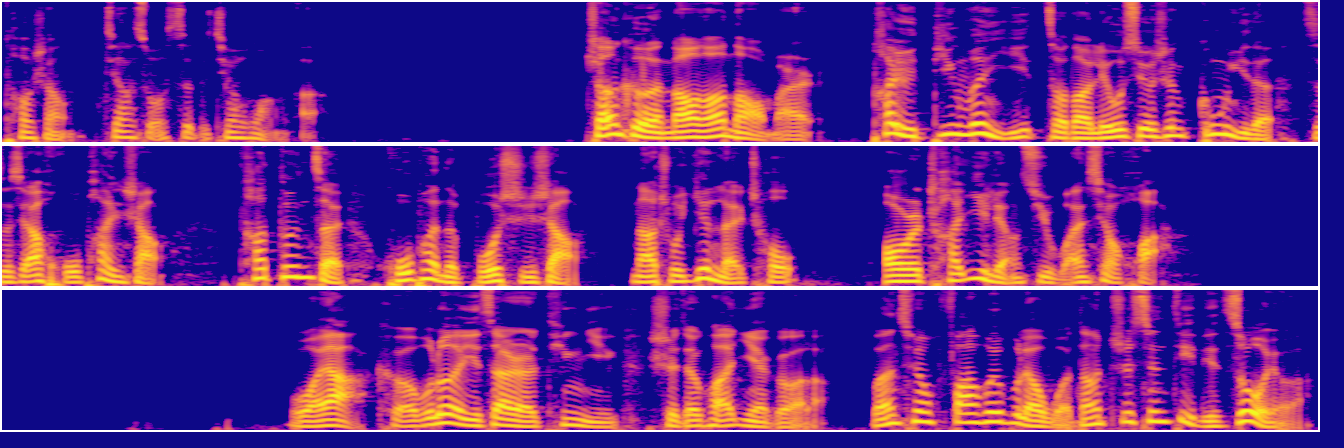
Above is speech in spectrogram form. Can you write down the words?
套上枷锁似的交往了。张可挠挠脑门，他与丁文怡走到留学生公寓的紫霞湖畔上，他蹲在湖畔的薄石上，拿出烟来抽，偶尔插一两句玩笑话。我呀，可不乐意在这听你使劲夸叶哥了，完全发挥不了我当知心弟弟的作用啊！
